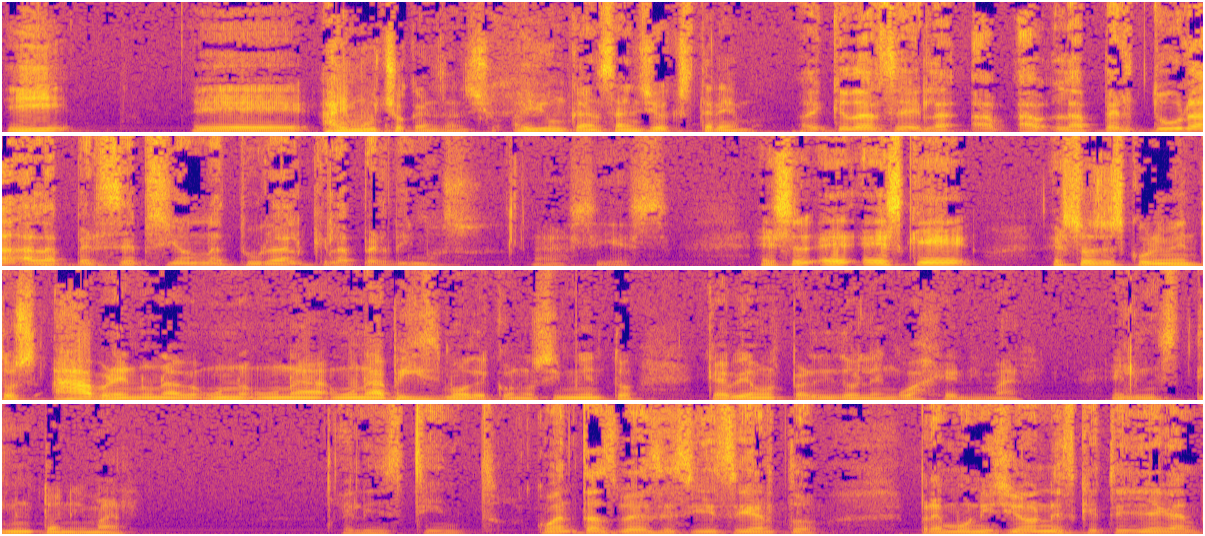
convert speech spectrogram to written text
Y eh, hay mucho cansancio, hay un cansancio extremo. Hay que darse la, apertura a la percepción natural que la perdimos. Así es. Es, es, que estos descubrimientos abren una, un abismo de conocimiento que habíamos perdido el lenguaje animal, el instinto animal. El instinto. ¿Cuántas veces, sí es cierto, premoniciones que te llegan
